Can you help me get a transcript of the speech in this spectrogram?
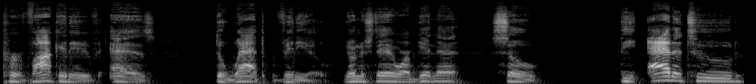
provocative as the WAP video. You understand where I'm getting at? So the attitude,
